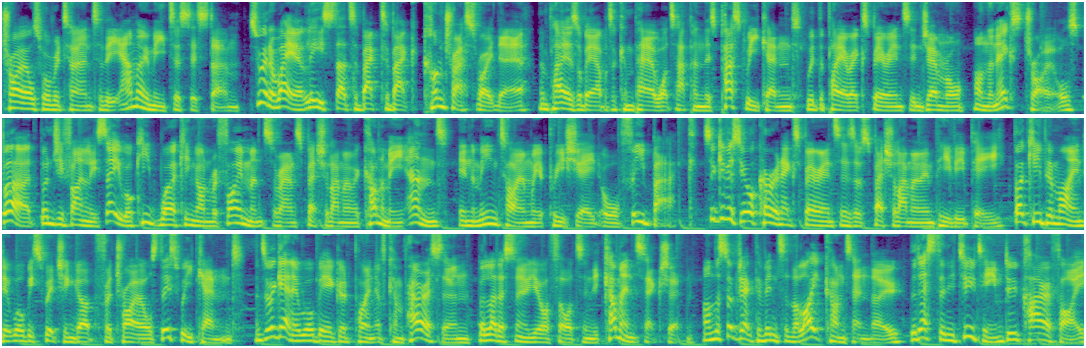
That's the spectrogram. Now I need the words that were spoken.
trials will return to the ammo meter system. So, in a way, at least that's a back to back contrast right there, and players will be able to compare what's happened this past weekend with the player experience in general on the next trials. But Bungie finally say we'll keep working on refinements around special ammo economy, and in the meantime, we appreciate all feedback. So give us your current experiences of special ammo in PvP, but keep in mind it will be switching up for trials this weekend. And so again, it will be a good point of comparison, but let us know your thoughts in the comment section. On the subject of Into the Light content though, the Destiny 2 team do clarify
